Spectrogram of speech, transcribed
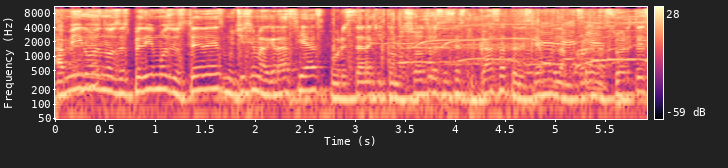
Amigos, nos despedimos de ustedes. Muchísimas gracias por estar aquí con nosotros. Esta es tu casa. Te deseamos la mejor de las suertes.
